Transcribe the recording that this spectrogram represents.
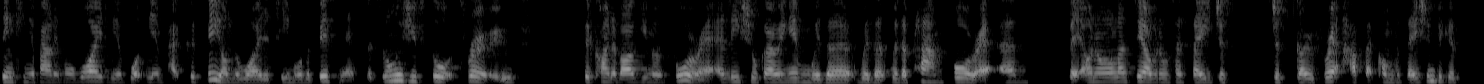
thinking about it more widely of what the impact could be on the wider team or the business. But so long as you've thought through the kind of argument for it, at least you're going in with a with a with a plan for it. Um, but on all honesty, I would also say just just go for it, have that conversation because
